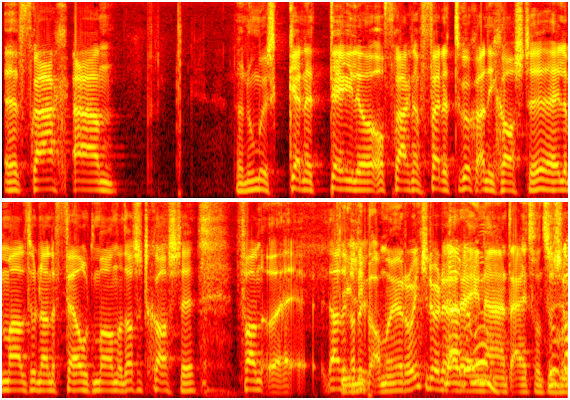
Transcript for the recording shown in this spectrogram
eh, vraag aan... Dan noemen we eens Kenneth Taylor of vraag nou verder terug aan die gasten. Helemaal toen aan de Veldman en dat soort gasten. Van, eh, dat die liepen allemaal een rondje door de Nou, arena aan het eind van het toen seizoen.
